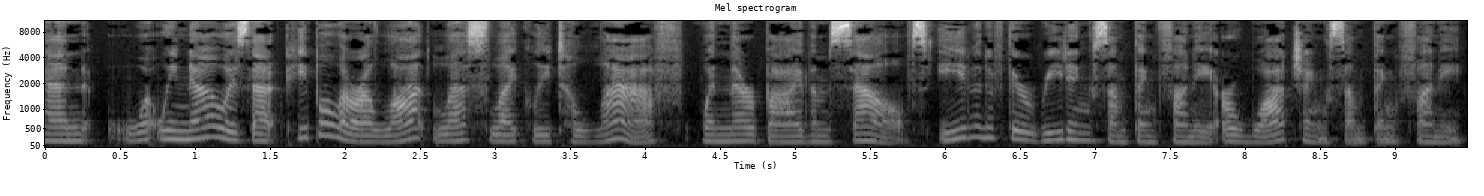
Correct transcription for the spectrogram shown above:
And what we know is that people are a lot less likely to laugh when they're by themselves. Even if they're reading something funny or watching something funny,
